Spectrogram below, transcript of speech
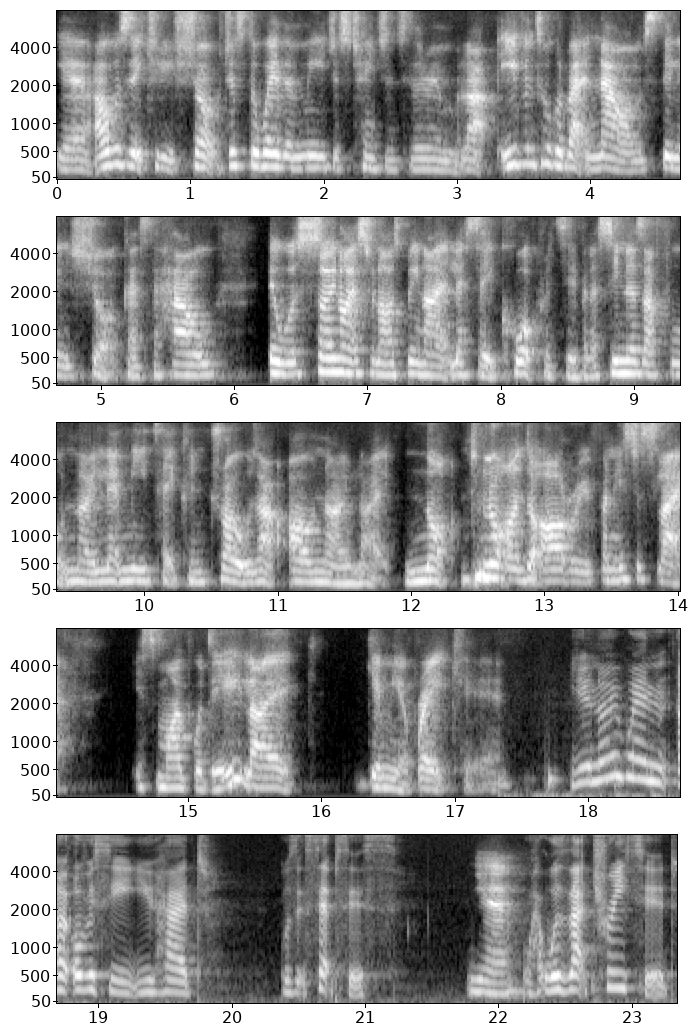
yeah i was literally shocked just the way that me just changed into the room like even talking about it now i'm still in shock as to how it was so nice when I was being like, let's say cooperative. And as soon as I thought, no, let me take control, it was like, oh no, like not not under our roof. And it's just like, it's my body. Like, give me a break here. You know, when uh, obviously you had was it sepsis? Yeah. Was that treated?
